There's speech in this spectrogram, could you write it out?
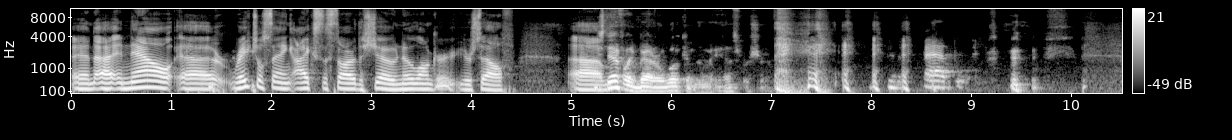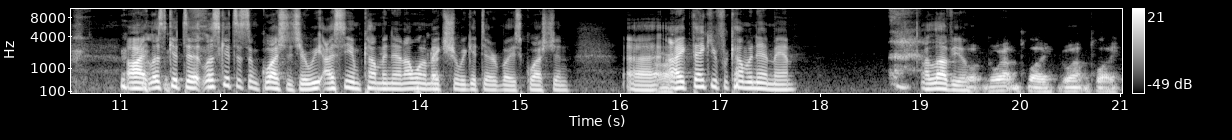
And uh, and now uh, Rachel saying Ike's the star of the show, no longer yourself. Um, He's definitely better looking than me, that's for sure. Bad boy. All right, let's get to let's get to some questions here. We I see him coming in. I want to okay. make sure we get to everybody's question. Uh, right. Ike, thank you for coming in, man. I love you. Go, go out and play. Go out and play.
